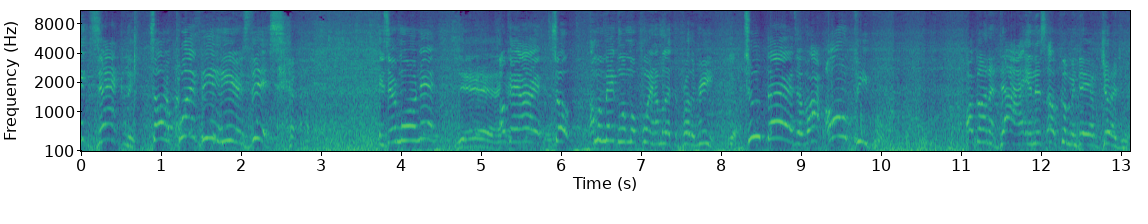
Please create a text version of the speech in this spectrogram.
Exactly. So the point being here is this. Is there more on that? Yeah. Okay, all right. So I'm gonna make one more point. I'm gonna let the brother read. Two thirds of our own people are gonna die in this upcoming day of judgment.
